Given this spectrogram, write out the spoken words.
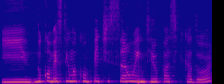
E no começo tem uma competição entre o pacificador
